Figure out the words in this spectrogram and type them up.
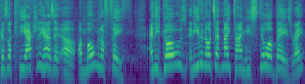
Because look, he actually has a, uh, a moment of faith. And he goes, and even though it's at nighttime, he still obeys, right?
